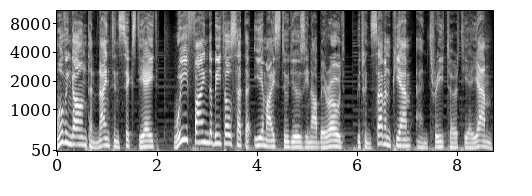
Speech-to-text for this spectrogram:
Moving on to 1968, we find the Beatles at the EMI studios in Abbey Road between 7 pm and 3.30 am.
